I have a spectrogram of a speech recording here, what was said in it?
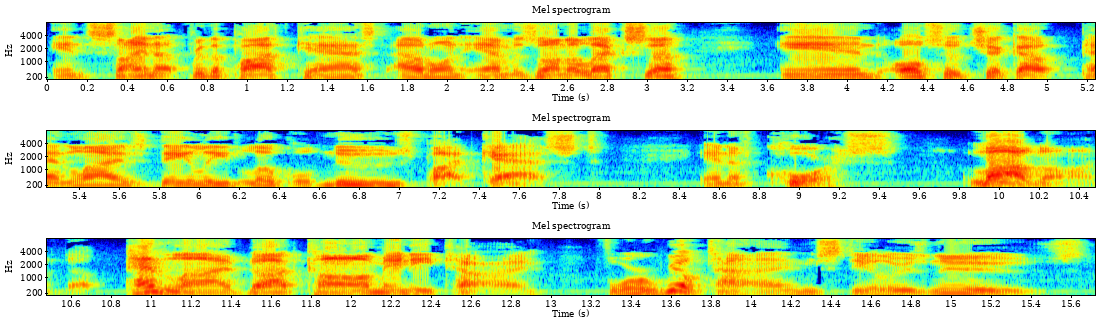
and sign up for the podcast out on Amazon Alexa and also check out Penn Live's daily local news podcast. And of course, log on to pennlive.com anytime for real time Steelers news.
